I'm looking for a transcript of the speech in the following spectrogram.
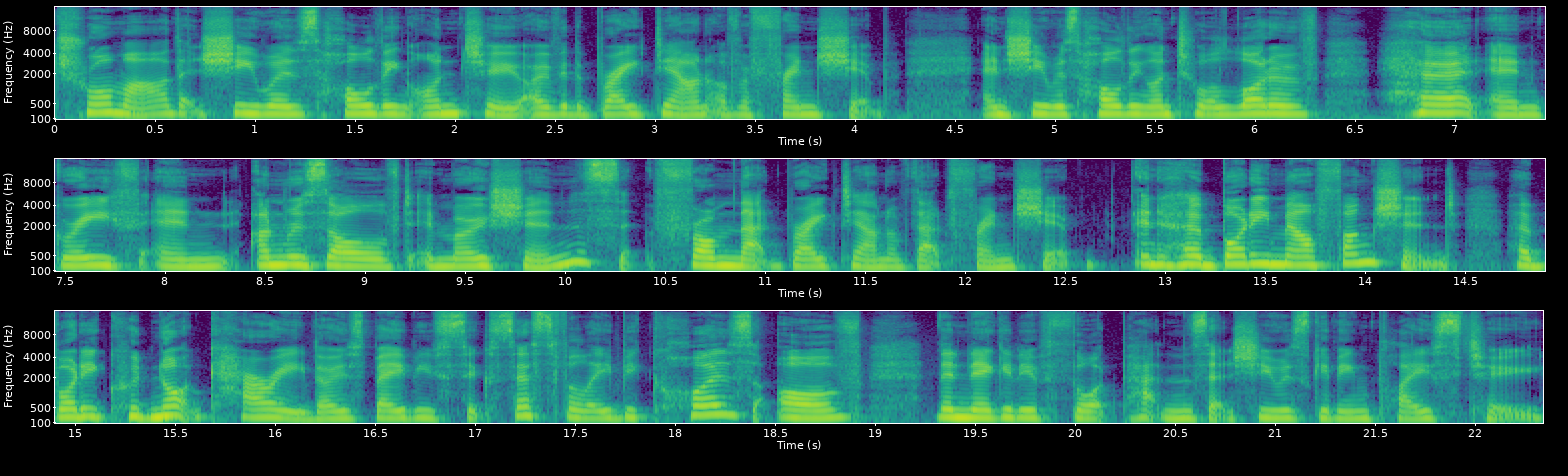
trauma that she was holding onto over the breakdown of a friendship. And she was holding on to a lot of hurt and grief and unresolved emotions from that breakdown of that friendship. And her body malfunctioned. Her body could not carry those babies successfully because of the negative thought patterns that she was giving place to.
